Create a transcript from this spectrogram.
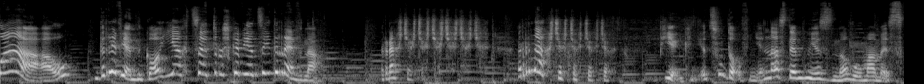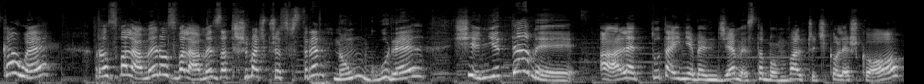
Wow, drewienko, ja chcę troszkę więcej drewna. Rach, ciach, ciach, ciach, ciach. Rach, ciach, ciach, ciach, ciach. Pięknie, cudownie. Następnie znowu mamy skałę. Rozwalamy, rozwalamy, zatrzymać przez wstrętną górę się nie damy. Ale tutaj nie będziemy z tobą walczyć, koleżko.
